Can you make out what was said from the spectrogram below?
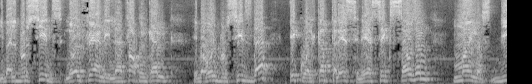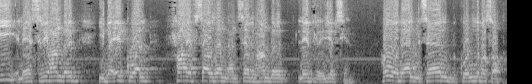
يبقى ال proceeds اللي هو الفعلي اللي هدفعه كان كام؟ يبقى هو ال proceeds ده equal capital S اللي هي 6000 minus D اللي هي 300 يبقى equal 5700 livre Egyptian. هو ده المثال بكل بساطة.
